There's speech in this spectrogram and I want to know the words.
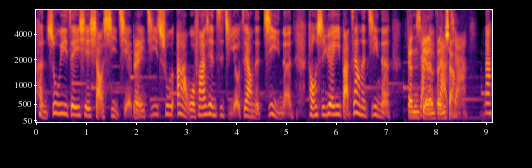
很注意这一些小细节，累积出啊，我发现自己有这样的技能，同时愿意把这样的技能跟别人分享。那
